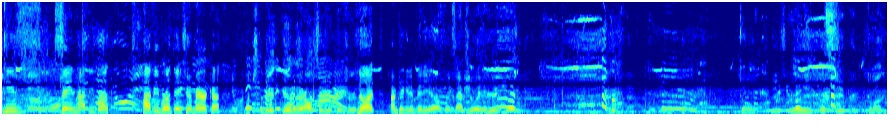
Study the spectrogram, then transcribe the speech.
He's saying happy birth, happy birthday to America. Get in there. I'll take your picture. No, I, I'm taking a video of this actually. Don't. Dude, really? That's stupid. Come on.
